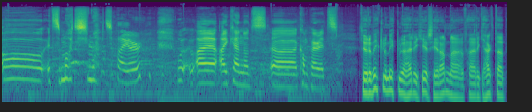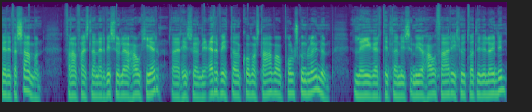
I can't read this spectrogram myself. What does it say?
Oh, it's much, much higher. I, I cannot uh, compare it. Þau eru miklu, miklu herri hér, sér Anna, það er ekki hægt að bera þetta saman. Framfæslan er vissulega há hér, það er hins vegar mjög erfitt að komast af á pólskum launum. Leig er til dæmis mjög há þar í hlutvalli við launin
